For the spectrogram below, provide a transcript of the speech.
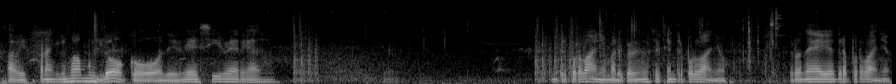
a. Papi, Franklin va muy loco. Debe decir, verga. Sí. Entre por baño, marico. No sé que entre por baño. Pero nadie entra por baño.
